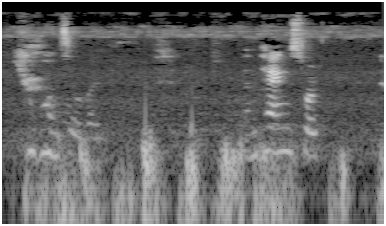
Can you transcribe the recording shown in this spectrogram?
you won't survive. And thanks for uh,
